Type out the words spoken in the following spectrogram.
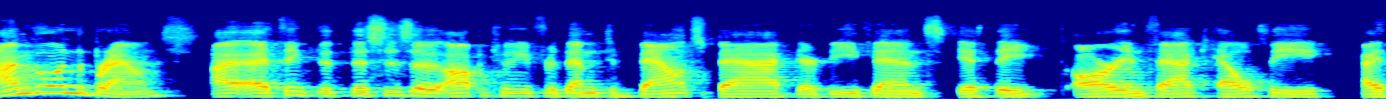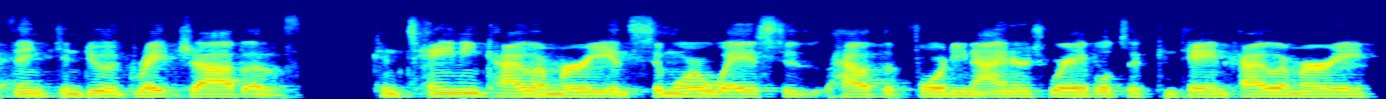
I'm going the Browns. I, I, think that this is an opportunity for them to bounce back. Their defense, if they are in fact healthy, I think can do a great job of containing Kyler Murray in similar ways to how the 49ers were able to contain Kyler Murray.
